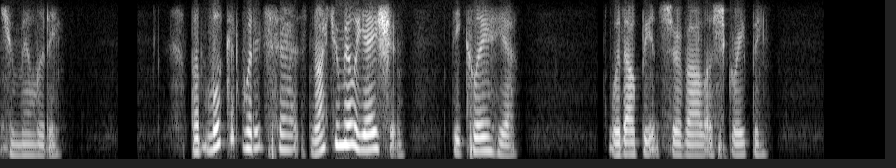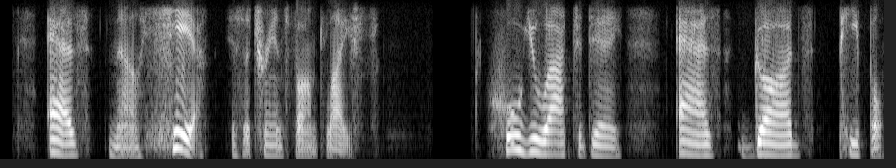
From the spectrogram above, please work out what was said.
humility. But look at what it says not humiliation, be clear here, without being servile or scraping. As now, here is a transformed life. Who you are today as God's people.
